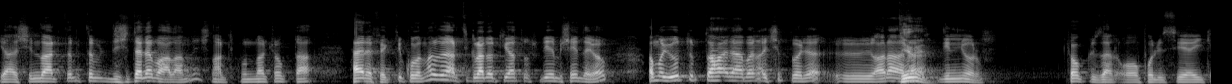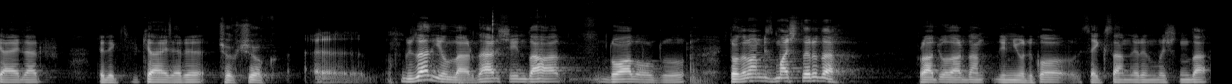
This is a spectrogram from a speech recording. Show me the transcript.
Ya şimdi artık tabii, dijitale bağlandığı için artık bunlar çok daha her efekti kullanılır ve artık radyo tiyatrosu diye bir şey de yok. Ama YouTube'da hala ben açıp böyle e, ara Değil ara mi? dinliyorum. Çok güzel o polisiye hikayeler, dedektif hikayeleri. Çok çok. Güzel yıllarda her şeyin daha doğal olduğu. İşte o zaman biz maçları da radyolardan dinliyorduk o 80'lerin başında.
